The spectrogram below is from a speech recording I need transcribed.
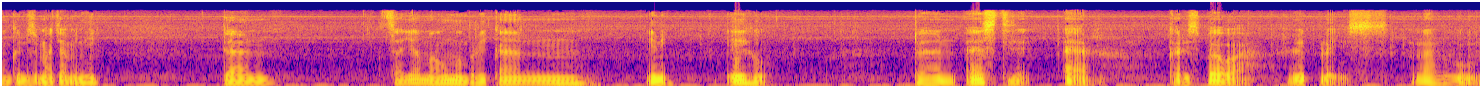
mungkin semacam ini. Dan saya mau memberikan ini eho dan str garis bawah replace. Lalu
